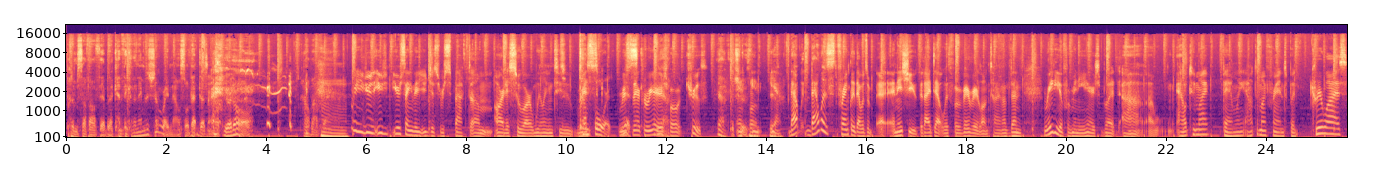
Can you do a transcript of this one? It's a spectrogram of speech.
put himself out there, but I can't think of the name of the show right now, so that doesn't help you at all. How about that? I mean, you, you, you're saying that you just respect um, artists who are willing to Come risk, forward. risk their careers Yeah. for truth. Yeah, the truth. and- yeah. yeah. that that was frankly that was a, a- an issue that I dealt with for a very very long time. I've done radio for many years, but uh, uh, out to my family, out to my friends, but career wise,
